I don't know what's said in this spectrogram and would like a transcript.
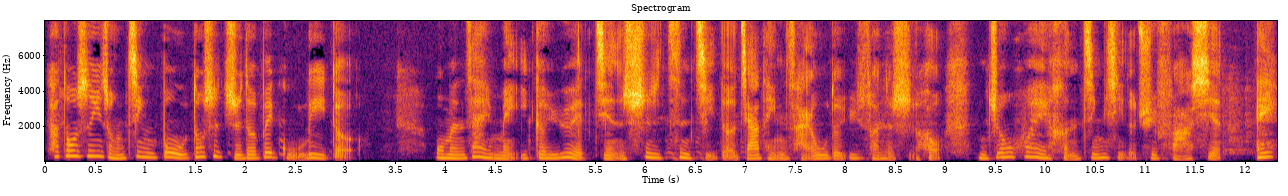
它都是一种进步，都是值得被鼓励的。我们在每一个月检视自己的家庭财务的预算的时候，你就会很惊喜的去发现。哎，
